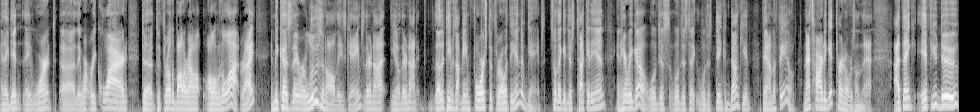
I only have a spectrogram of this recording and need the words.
and they didn't. They weren't. Uh, they weren't required to to throw the ball around all, all over the lot, right? And because they were losing all these games, they're not. You know, they're not. The other team's not being forced to throw at the end of games, so they could just tuck it in, and here we go. We'll just we'll just take we'll just dink and dunk you down the field, and that's hard to get turnovers on that. I think if you do,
